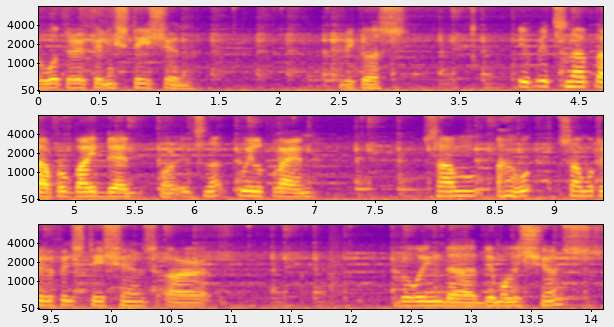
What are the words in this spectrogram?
water refilling station. Because if it's not uh, provided or it's not well planned some some water refilling stations are doing the demolitions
